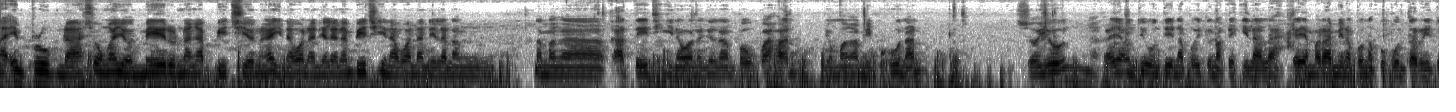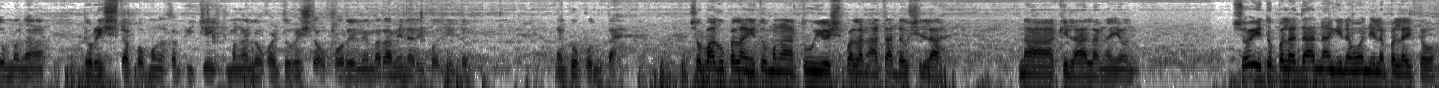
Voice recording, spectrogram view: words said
na-improve na. So ngayon, meron na nga beach yun nga. Ginawa na nila ng beach, ginawa na nila ng, ng mga cottage, ginawa na nila ng paupahan, yung mga may puhunan. So yun, kaya unti-unti na po ito nakikilala. Kaya marami na po napupunta rito mga turista po, mga kabijay, mga local turista o foreigner. Marami na rin po dito nagpupunta. So bago pa lang ito, mga 2 years pa lang ata daw sila na kilala ngayon. So ito pala daan na ang ginawa nila pala ito.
